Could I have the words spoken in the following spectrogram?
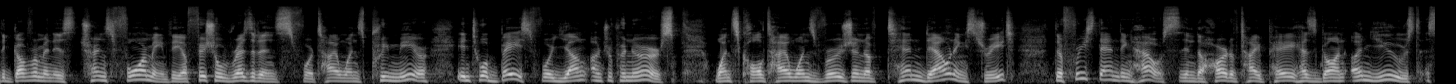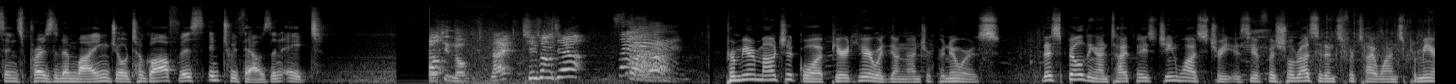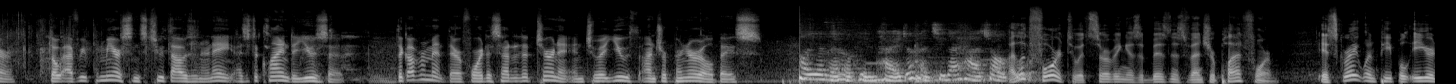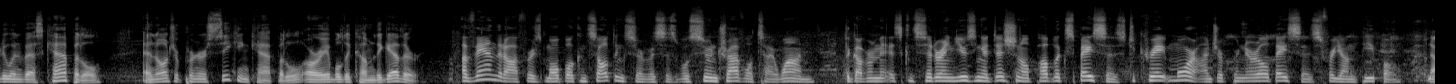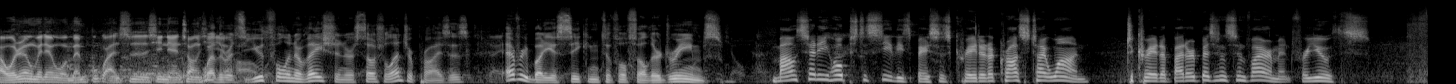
The government is transforming the official residence for Taiwan's premier into a base for young entrepreneurs. Once called Taiwan's version of 10 Downing Street, the freestanding house in the heart of Taipei has gone unused since President Ma Ying-jeou took office in 2008. Premier Mao Chi-kuo appeared here with young entrepreneurs. This building on Taipei's Jinhua Street is the official residence for Taiwan's premier, though every premier since 2008 has declined to use it. The government therefore decided to turn it into a youth entrepreneurial base. I look forward to it serving as a business venture platform. It's great when people eager to invest capital and entrepreneurs seeking capital are able to come together. A van that offers mobile consulting services will soon travel Taiwan. The government is considering using additional public spaces to create more entrepreneurial bases for young people. Whether it's youthful innovation or social enterprises, everybody is seeking to fulfill their dreams. Mao said he hopes to see these bases created across Taiwan to create a better business environment for youths.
